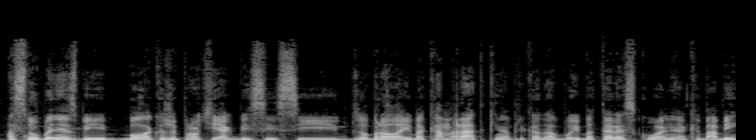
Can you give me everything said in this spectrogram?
A snúbenec by bol akože proti, ak by si si zobrala iba kamarátky napríklad, alebo iba Teresku a nejaké baby?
